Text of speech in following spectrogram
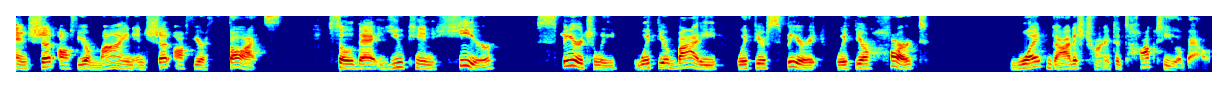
and shut off your mind and shut off your thoughts so that you can hear spiritually with your body, with your spirit, with your heart what God is trying to talk to you about.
